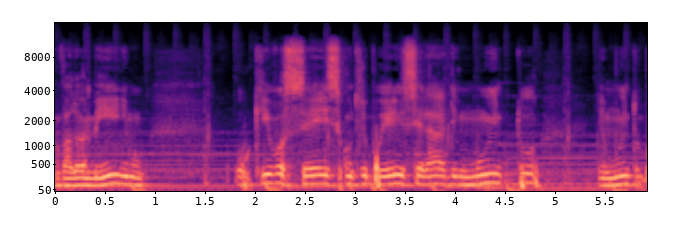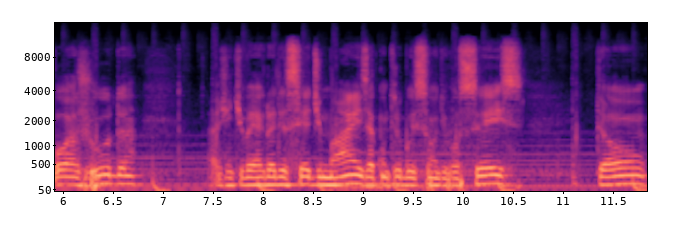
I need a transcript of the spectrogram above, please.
valor mínimo. O que vocês contribuírem será de muito, de muito boa ajuda. A gente vai agradecer demais a contribuição de vocês. Então,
